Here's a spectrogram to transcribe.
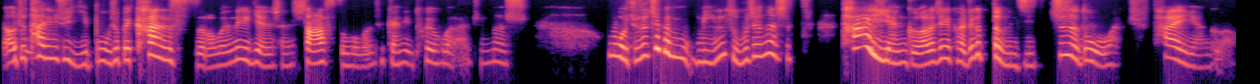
然后就踏进去一步就被看死了，我的那个眼神杀死我们，就赶紧退回来，真的是，我觉得这个民族真的是。太严格了，这可这个等级制度，我去，太严格了。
